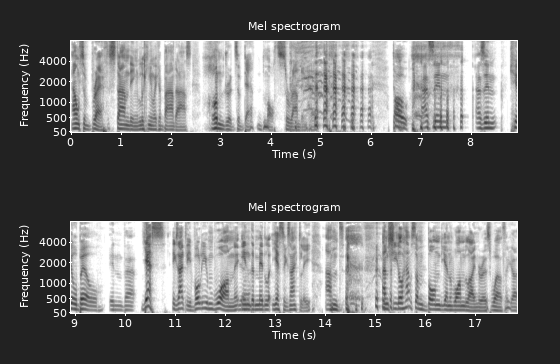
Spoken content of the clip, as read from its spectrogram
out of breath, standing, looking like a badass, hundreds of death moths surrounding her. Oh, as in, as in Kill Bill in that. Yes, exactly. Volume one Yeah. in the middle. Yes, exactly. And and she'll have some Bondian one-liner as well. So go,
